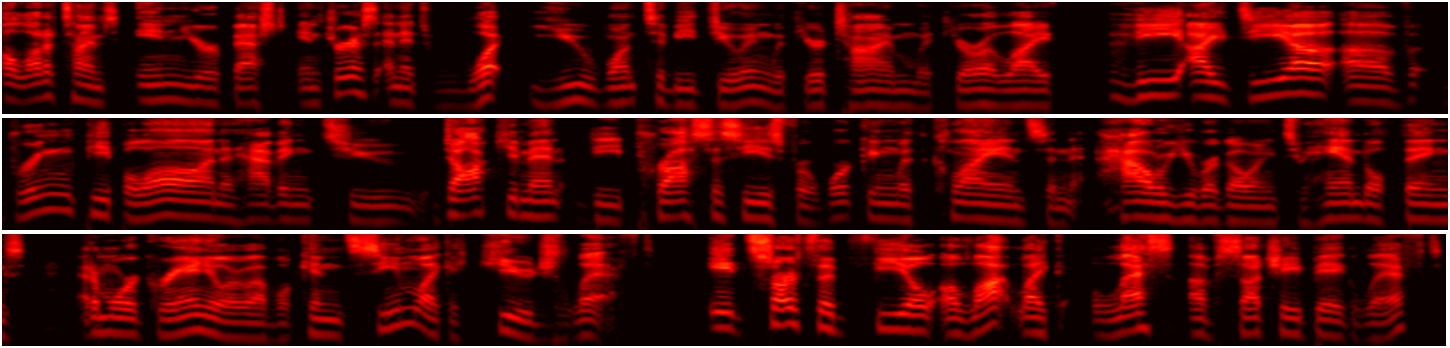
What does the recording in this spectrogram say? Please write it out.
a lot of times in your best interest and it's what you want to be doing with your time, with your life, the idea of bringing people on and having to document the processes for working with clients and how you are going to handle things at a more granular level can seem like a huge lift. It starts to feel a lot like less of such a big lift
